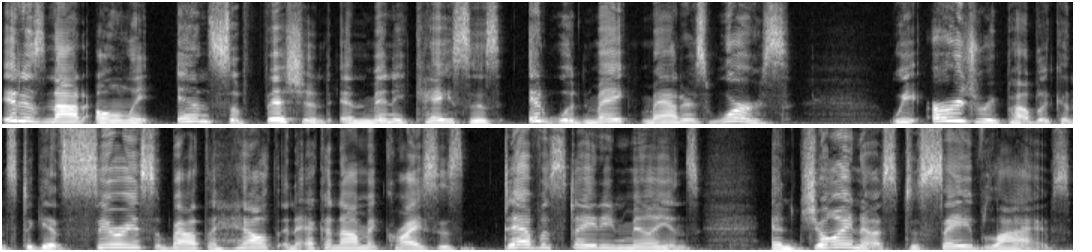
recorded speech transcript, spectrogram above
It is not only insufficient in many cases, it would make matters worse. We urge Republicans to get serious about the health and economic crisis devastating millions and join us to save lives,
